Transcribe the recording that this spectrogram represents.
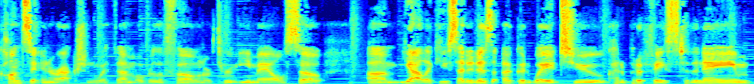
constant interaction with them over the phone or through email. So, um, yeah, like you said, it is a good way to kind of put a face to the name.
